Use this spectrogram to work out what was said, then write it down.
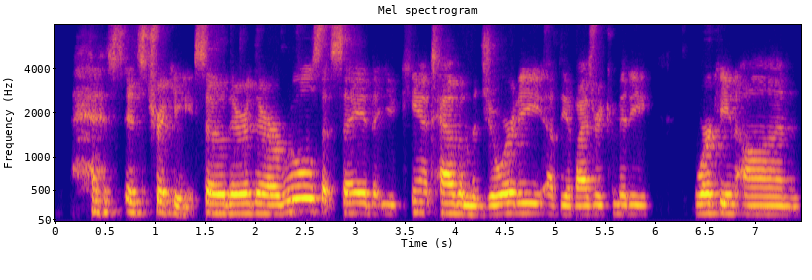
it's, it's tricky. So there, there are rules that say that you can't have a majority of the advisory committee working on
